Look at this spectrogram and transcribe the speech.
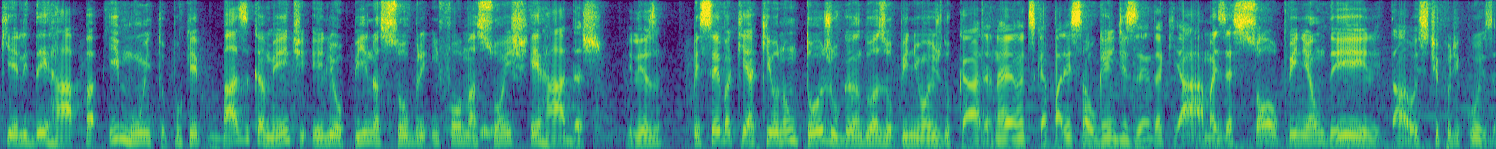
que ele derrapa e muito, porque basicamente ele opina sobre informações erradas, beleza? Perceba que aqui eu não tô julgando as opiniões do cara, né? Antes que apareça alguém dizendo aqui, ah, mas é só a opinião dele e tal, esse tipo de coisa.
